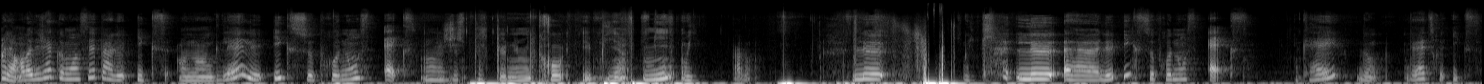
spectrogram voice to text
Alors, on va déjà commencer par le X. En anglais, le X se prononce X. J'espère que le micro est bien mis. Oui, pardon. Le oui. Le, euh, le X se prononce X. OK? Donc, la lettre X.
